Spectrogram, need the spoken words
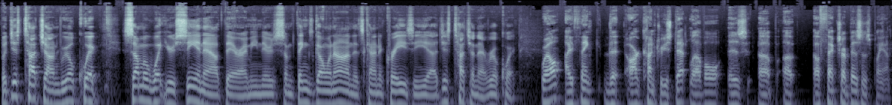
But just touch on real quick some of what you're seeing out there. I mean, there's some things going on that's kind of crazy. Uh, just touch on that real quick. Well, I think that our country's debt level is uh, uh, affects our business plan.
